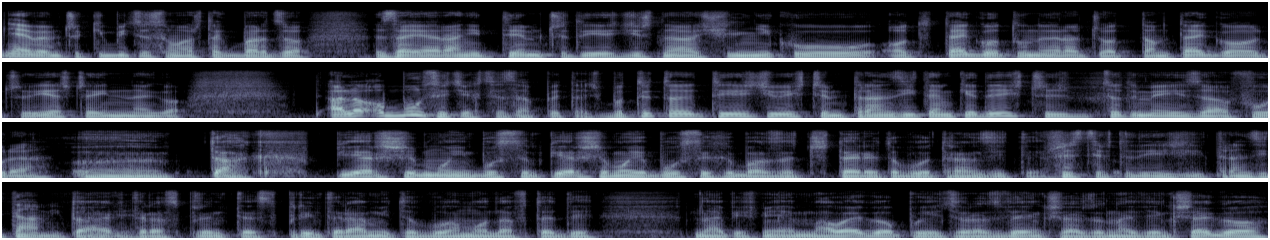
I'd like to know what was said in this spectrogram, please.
nie wiem, czy kibice są aż tak bardzo zajarani tym, czy ty jeździsz na silniku od tego tunera, czy od tamtego, czy jeszcze innego. Ale o busy cię chcę zapytać, bo ty, to, ty jeździłeś czym? Transitem kiedyś, czy co ty miałeś za furę? E, tak, pierwszym moim busem, pierwsze moje busy chyba ze cztery to były tranzyty. Wszyscy wtedy jeździli transitami. Tak, prawie. teraz sprint, sprinterami to była moda wtedy. Najpierw miałem małego, później coraz większe, aż do największego.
